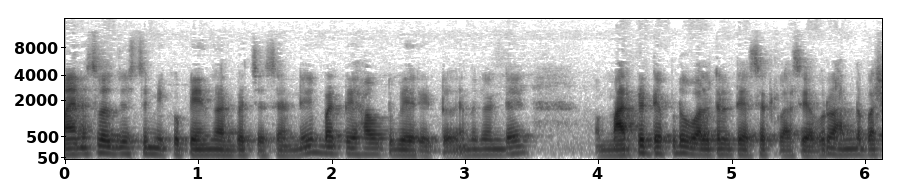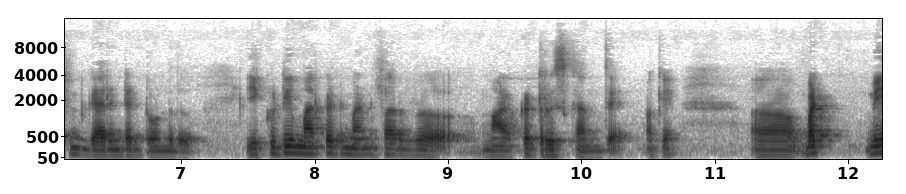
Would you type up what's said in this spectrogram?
మైనస్లో చూస్తే మీకు పెయిన్ కనిపించేసండి but how to wear it. ఎందుకంటే మార్కెట్ ఎప్పుడు వాలటిలిటీ అసెట్ క్లాస్. ఎవరు హండ్రెడ్ పర్సెంట్ గ్యారెంటీ అంటూ ఉండదు. Equity market meant for market risk అంతే. ఓకే? బట్ మీ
